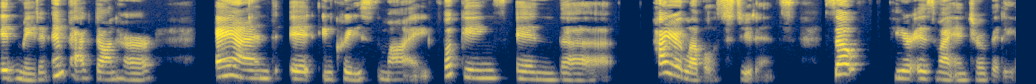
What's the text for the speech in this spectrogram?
it made an impact on her and it increased my bookings in the higher level students. So here is my intro video.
